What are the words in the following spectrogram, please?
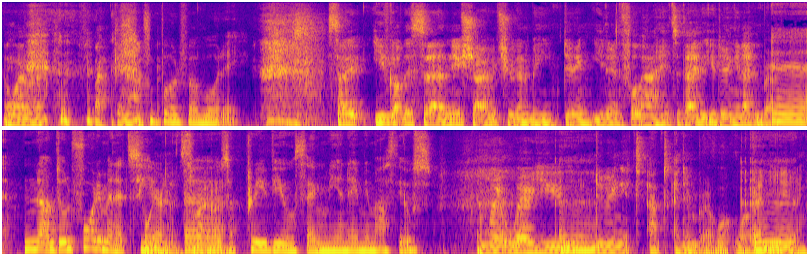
or whatever. Fucking hell. Por favore. Eh. So you've got this uh, new show which you're going to be doing. You're doing the full hour here today that you're doing in Edinburgh. Uh, no, I'm doing 40 minutes 40 here. minutes, uh, right, right. It's a preview thing, me and Amy Matthews. and where where are you uh, doing it at Edinburgh? What what venue are you doing?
